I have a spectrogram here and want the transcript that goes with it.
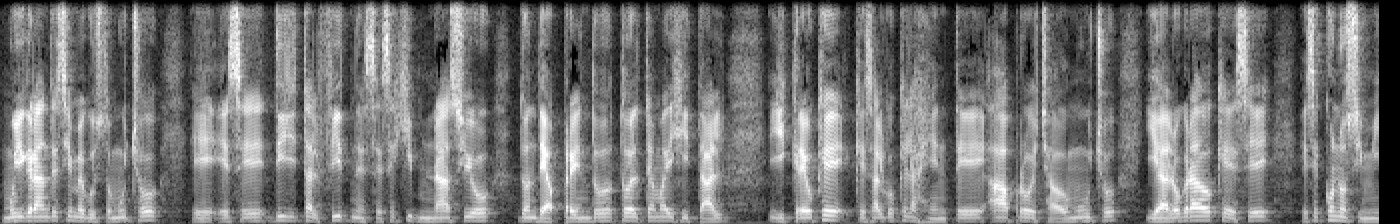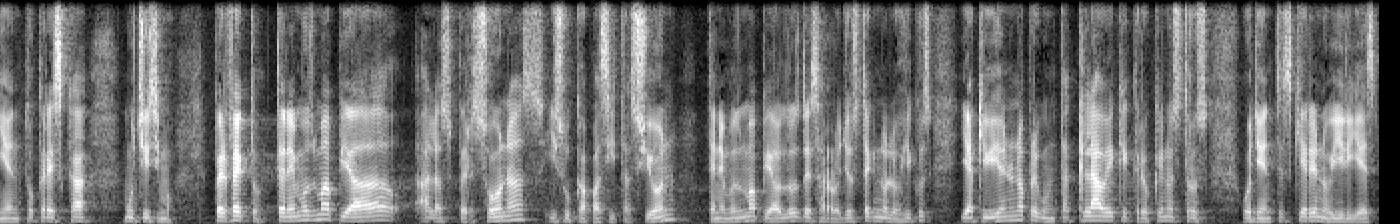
muy grandes y me gustó mucho eh, ese digital fitness, ese gimnasio donde aprendo todo el tema digital y creo que, es algo que la gente ha aprovechado mucho y ha logrado que ese, ese conocimiento crezca muchísimo. Perfecto, tenemos mapeada a las personas y su capacitación, tenemos mapeados los desarrollos tecnológicos y aquí viene una pregunta clave que creo que nuestros oyentes quieren oír y es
